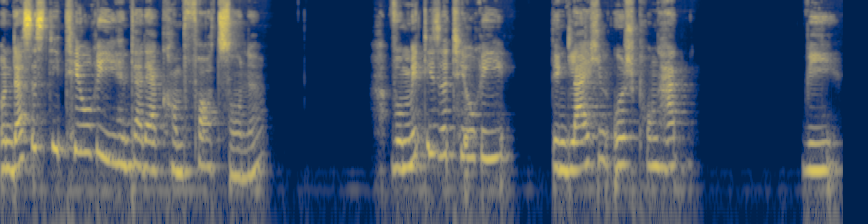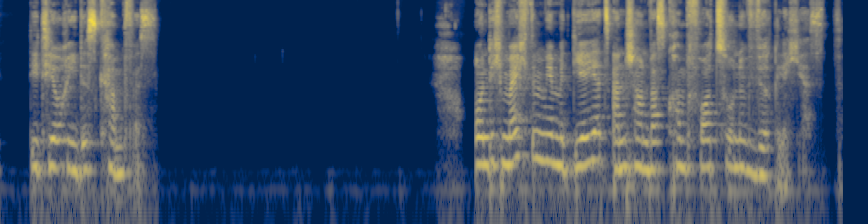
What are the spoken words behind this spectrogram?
Und das ist die Theorie hinter der Komfortzone, womit diese Theorie den gleichen Ursprung hat wie die Theorie des Kampfes. Und ich möchte mir mit dir jetzt anschauen, was Komfortzone wirklich ist.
